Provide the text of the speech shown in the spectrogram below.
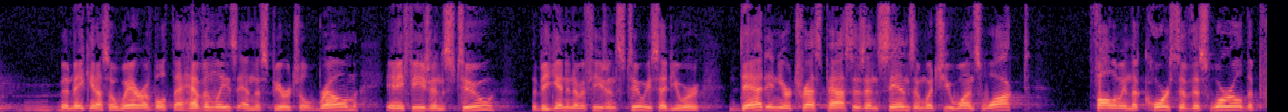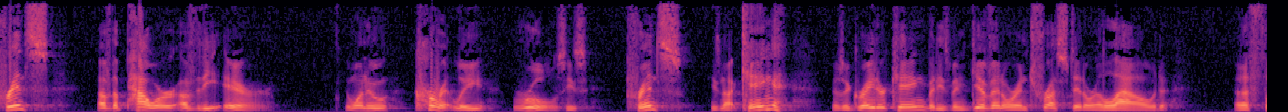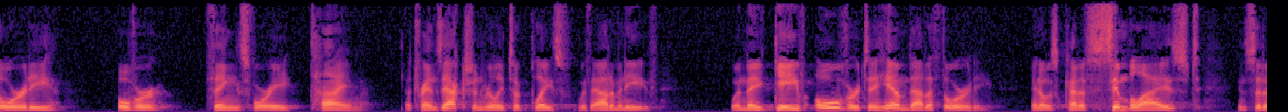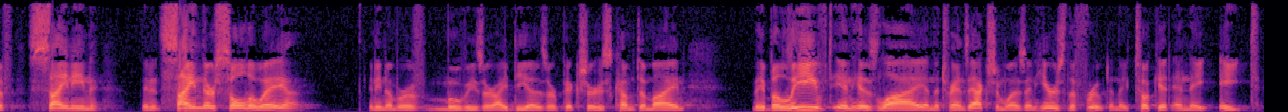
been making us aware of both the heavenlies and the spiritual realm. In Ephesians 2, the beginning of Ephesians 2, he said, You were dead in your trespasses and sins in which you once walked, following the course of this world, the prince of the power of the air, the one who currently rules. He's prince, he's not king. There's a greater king, but he's been given or entrusted or allowed authority over things for a time. A transaction really took place with Adam and Eve when they gave over to him that authority. And it was kind of symbolized instead of signing, they didn't sign their soul away. Any number of movies or ideas or pictures come to mind. They believed in his lie, and the transaction was, and here's the fruit. And they took it and they ate.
